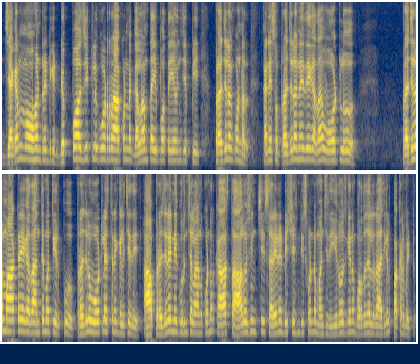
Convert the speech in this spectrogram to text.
జగన్మోహన్ రెడ్డికి డిపాజిట్లు కూడా రాకుండా గల్లంత అయిపోతాయని చెప్పి ప్రజలు అనుకుంటున్నారు. కనీసం ప్రజలు అనేదే కదా ఓట్లు. ప్రజల మాటే కదా అంతిమ తీర్పు. ప్రజలు ఓట్లేస్తేనే గెలిచేది. ఆ ప్రజలే నీ గురించి ఎలా అనుకుంటున్నారు. కాస్త ఆలోచించి సరైన డిసిషన్ తీసుకుంటే మంచిది. ఈ రోజుకైనా బురద రాజకీయాలు పక్కన పెట్టు.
